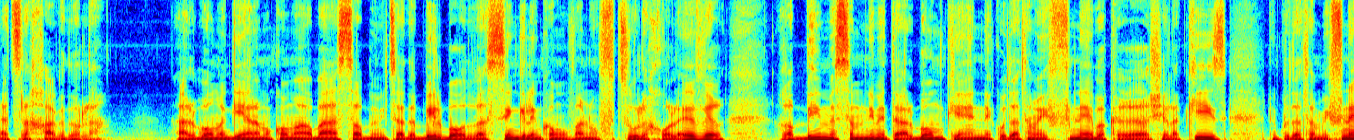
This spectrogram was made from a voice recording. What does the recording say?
הצלחה גדולה. האלבום הגיע למקום ה-14 במצעד ה-Billboard והסינגלים כמובן הופצו לכל עבר. רבים מסמנים את האלבום כנקודת המפנה בקריירה של הקיז, נקודת המפנה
